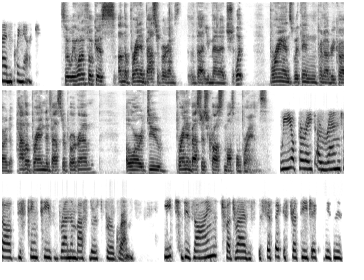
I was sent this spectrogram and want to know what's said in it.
and cognac. So we want to focus on the brand ambassador programs that you manage. What brands within Pernod Ricard have a brand ambassador program, or do brand ambassadors cross multiple brands? We operate a range of distinctive brand ambassadors programs, each designed to address specific strategic business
